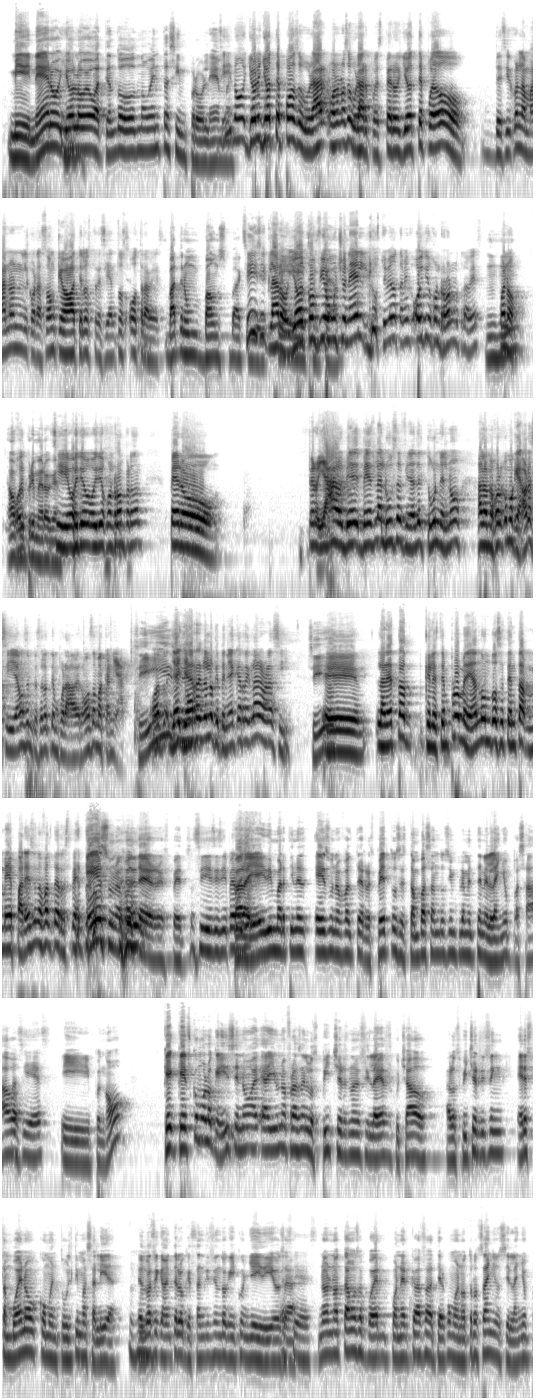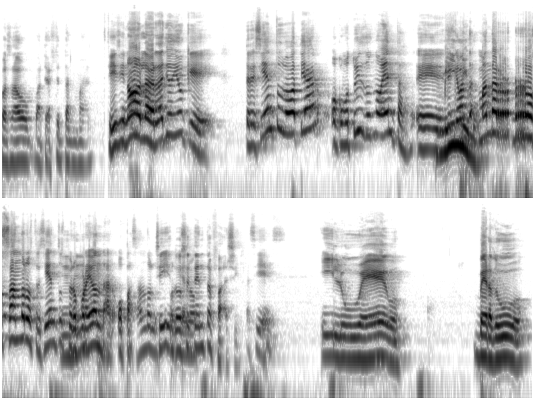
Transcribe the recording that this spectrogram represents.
mi dinero. Yo lo veo bateando 2.90 sin problema. Sí, no, yo, yo te puedo asegurar, bueno, no asegurar, pues, pero yo te puedo decir con la mano en el corazón que va a bater los 300 otra vez. Va a tener un bounce back. Sí, sí, claro. Yo confío mucho en él. Lo estoy viendo también. Hoy dio con Ron otra vez. Ujú. Bueno. Ah, fue hoy- el primero que. Sí, hoy dio, hoy dio con Ron, perdón. Pero. Pero ya, ves, ves la luz al final del túnel, ¿no? A lo mejor como que ahora sí, ya vamos a empezar la temporada. A ver, vamos a macanear. Sí, a- ya, sí. ya arreglé lo que tenía que arreglar, ahora sí. Sí. Eh, la neta, que le estén promediando un 270 me parece una falta de respeto. Es una falta de respeto. Sí, sí, sí, pero. Para yo- JD Martínez es una falta de respeto. Se están basando simplemente en el año pasado. Así es. Y pues no. Que, que es como lo que dice, ¿no? Hay una frase en los pitchers, no sé si la hayas escuchado. A los pitchers dicen, eres tan bueno como en tu última salida. Es básicamente lo que están diciendo aquí con JD. O sea, no, no te vamos a poder poner que vas a batear como en otros años si el año pasado bateaste tan mal. Sí, sí, no, la verdad yo digo que 300 va a batear, o como tú dices, 290. Eh, de que rozando los 300, pero por ahí va a andar, o pasándolos. Sí, ¿por qué no? 270 fácil. Así es. Y luego, Verdugo.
